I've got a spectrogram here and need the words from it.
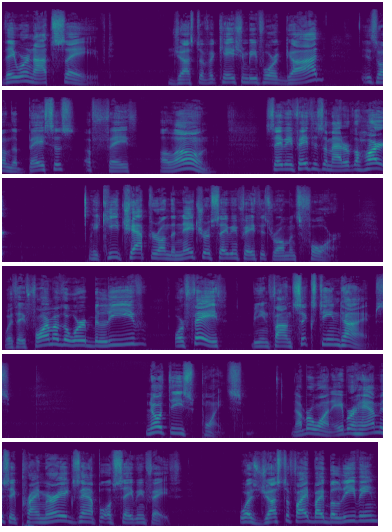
they were not saved. Justification before God is on the basis of faith alone. Saving faith is a matter of the heart. A key chapter on the nature of saving faith is Romans 4, with a form of the word believe or faith being found 16 times. Note these points. Number one, Abraham is a primary example of saving faith. Was justified by believing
